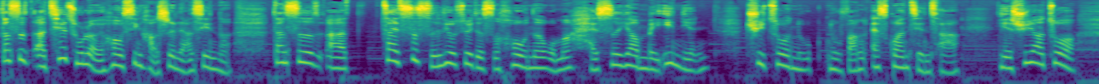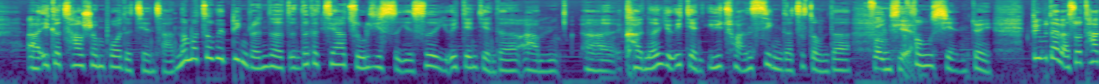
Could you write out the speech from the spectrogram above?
但是呃切除了以后幸好是良性的，但是呃在四十六岁的时候呢，我们还是要每一年去做乳乳房 X 光检查，也需要做。呃一个超声波的检查。那么这位病人的的那个家族历史也是有一点点的，嗯呃，可能有一点遗传性的这种的风险风险对，并不代表说他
